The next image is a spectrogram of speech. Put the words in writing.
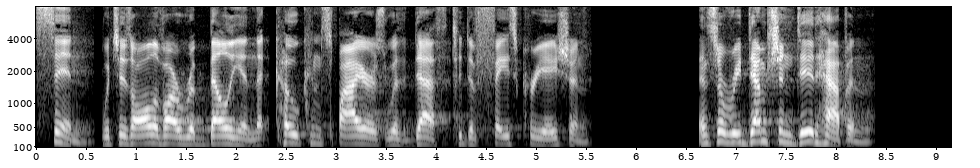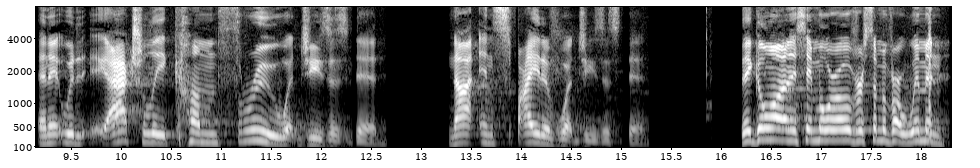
sin, which is all of our rebellion that co conspires with death to deface creation. And so redemption did happen and it would actually come through what Jesus did, not in spite of what Jesus did. They go on and say, Moreover, some of our women,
